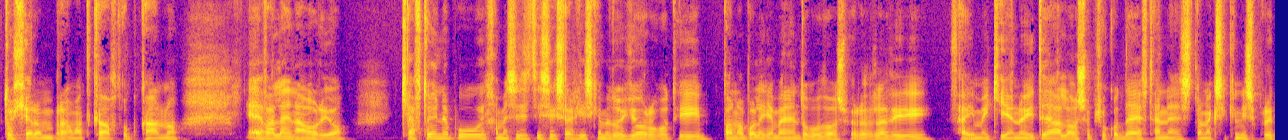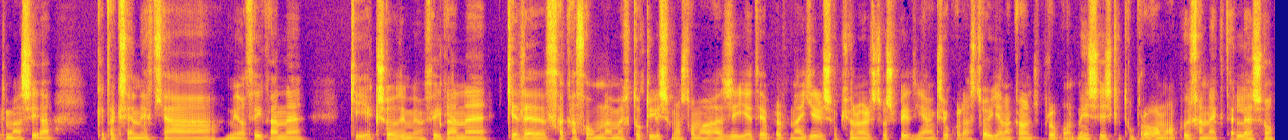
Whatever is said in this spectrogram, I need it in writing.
το χαίρομαι πραγματικά αυτό που κάνω, έβαλα ένα όριο και αυτό είναι που είχαμε συζητήσει εξ αρχής και με τον Γιώργο ότι πάνω απ' όλα για μένα είναι το ποδόσφαιρο, δηλαδή θα είμαι εκεί εννοείται, αλλά όσο πιο κοντά έφτανε στο να ξεκινήσει η προετοιμασία και τα ξενύχια μειωθήκανε και οι εξόδοι μειωθήκανε και δεν θα καθόμουν μέχρι το κλείσιμο στο μαγαζί γιατί έπρεπε να γυρίσω πιο νωρίς στο σπίτι για να ξεκουραστώ, για να κάνω τις προπονήσεις και το πρόγραμμα που είχα να εκτελέσω.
